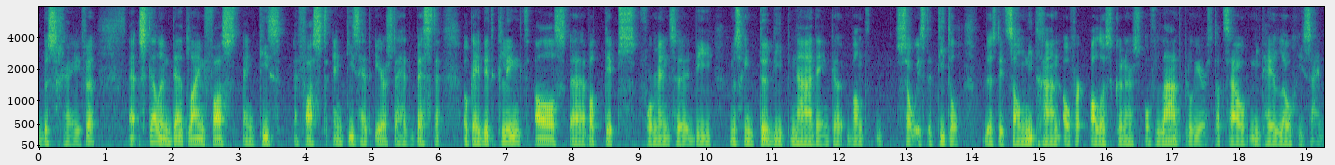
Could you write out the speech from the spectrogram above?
beschreven. Stel een deadline vast en kies vast en kies het eerste het beste. Oké, dit klinkt als uh, wat tips voor mensen die misschien te diep nadenken, want zo is de titel. Dus dit zal niet gaan over alleskunners of laadbloeiers. Dat zou niet heel logisch zijn.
